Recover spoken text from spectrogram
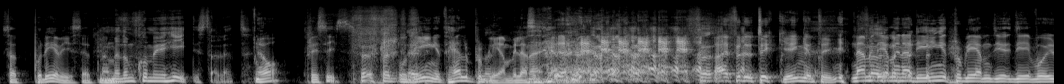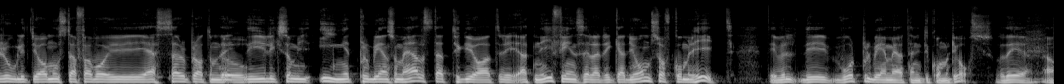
Så att på det viset. Men, Men de kommer ju hit istället. Ja, precis. och det är inget heller problem vill jag säga. Nej, för du tycker ingenting. Nej, men det, jag menar, det är inget problem. Det, det var ju roligt. Jag och Mustafa var ju i SR och pratade om det. Det är ju liksom inget problem som helst, att, tycker jag, att, att ni finns eller att Richard Jomshof kommer hit. Det är väl, det är, vårt problem är att han inte kommer till oss. Och det, är- ja.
